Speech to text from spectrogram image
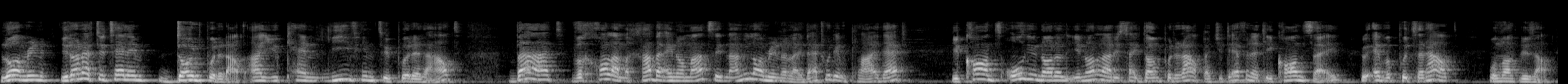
lo amrin, you don't have to tell him, don't put it out. Ah, you can leave him to put it out. But that would imply that you can't. All you're not you're not allowed to say don't put it out, but you definitely can't say whoever puts it out will not lose out.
